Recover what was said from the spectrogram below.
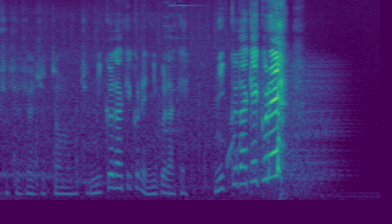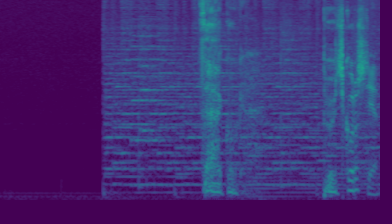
ちょちょちょちょちょちょ肉だけくれ肉だけ肉だけくれ雑魚がぶち殺してやる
